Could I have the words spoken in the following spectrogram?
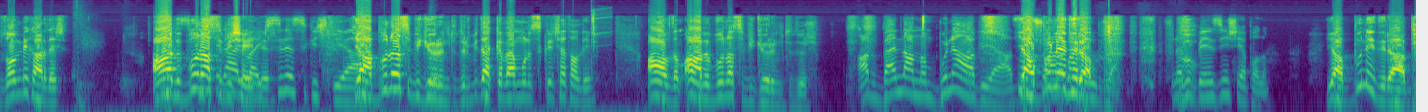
zombi kardeş. Abi bu nasıl bir şeydir? İkisi de sıkıştı ya. Ya bu nasıl bir görüntüdür? Bir dakika ben bunu screenshot alayım. Aldım. Abi bu nasıl bir görüntüdür? Abi ben de anlam bu ne abi ya? Dur, Ya bu nedir abi? Şuna Bu- bir benzin şey yapalım. Ya bu nedir abi?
